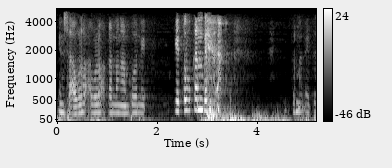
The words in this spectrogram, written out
insya Allah Allah akan mengampuni. Itu kan Cuman itu.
